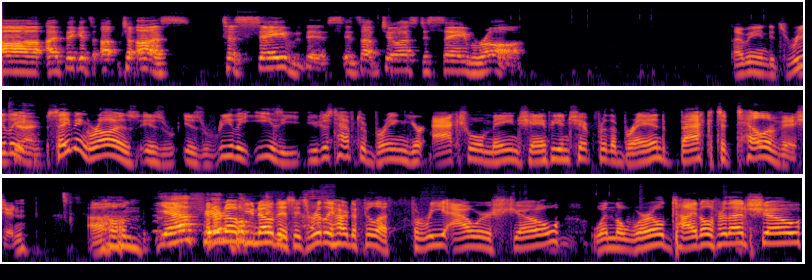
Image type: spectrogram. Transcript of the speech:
Uh, I think it's up to us to save this. It's up to us to save Raw. I mean, it's really Okay. saving Raw is is is really easy. You just have to bring your actual main championship for the brand back to television. Um, Yeah, I don't know if you know this. It's really hard to fill a three-hour show when the world title for that show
